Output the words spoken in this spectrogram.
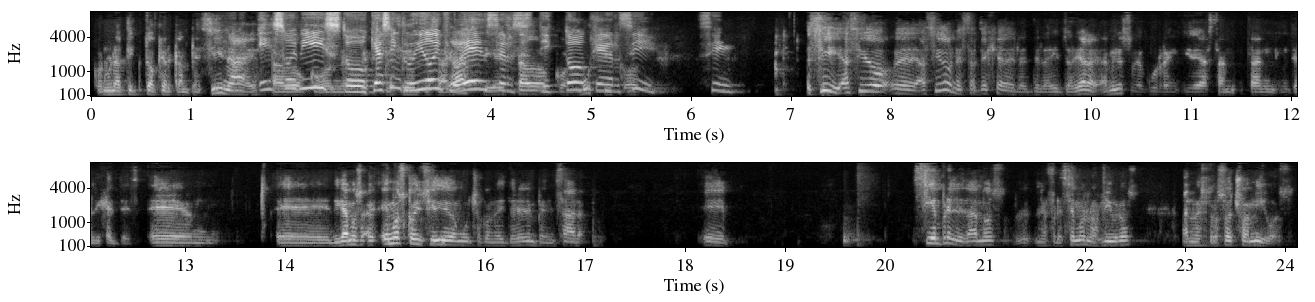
con una TikToker campesina. Eso he visto, que has incluido influencers, TikTokers, sí, sí. Sí, ha sido, eh, ha sido una estrategia de la, editorial. A mí no se me ocurren ideas tan, tan inteligentes. digamos, hemos coincidido mucho con la editorial en pensar eh, siempre le damos, le ofrecemos los libros a nuestros ocho amigos,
